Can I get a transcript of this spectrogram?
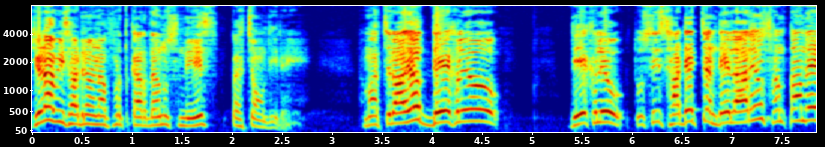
ਜਿਹੜਾ ਵੀ ਸਾਡੇ ਨਾਲ ਨਫ਼ਰਤ ਕਰਦਾ, ਉਹਨੂੰ ਸੰਦੇਸ਼ ਪਹੁੰਚਾਉਂਦੀ ਰਹੇ। ਹਿਮਾਚਲ ਆਇਓ ਦੇਖ ਲਿਓ ਦੇਖ ਲਿਓ, ਤੁਸੀਂ ਸਾਡੇ ਝੰਡੇ ਲਾ ਰਹੇ ਹੋ ਸੰਤਾਂ ਦੇ,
